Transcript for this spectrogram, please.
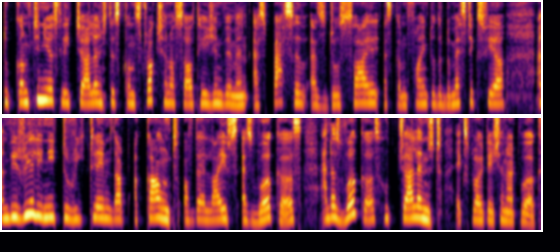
to continuously challenge this construction of South Asian women as passive, as docile, as confined to the domestic sphere. And we really need to reclaim that account of their lives as workers and as workers who challenged exploitation at work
